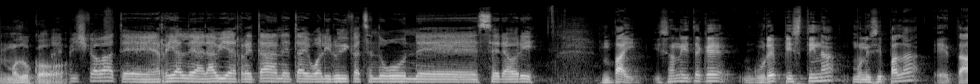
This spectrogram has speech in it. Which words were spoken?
moduko... Bai, pixka bat, herrialde Arabia erretan eta igual irudikatzen dugun e, zera hori. Bai, izan daiteke gure piztina municipala eta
